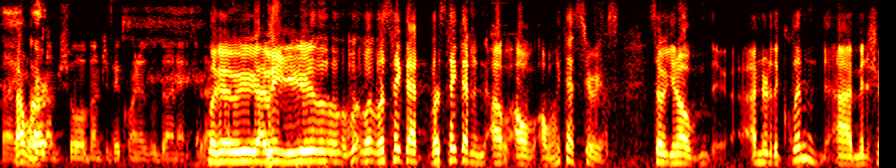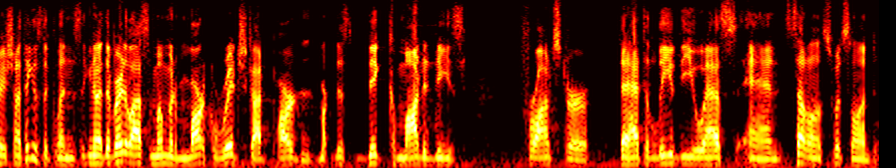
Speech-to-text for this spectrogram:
Like, That works. I'm sure a bunch of Bitcoiners will donate to that. Look, I mean, you- let's take that. Let's take that, and I'll, I'll, I'll make that serious. So, you know, under the Clinton uh, administration, I think it was the Clintons. You know, at the very last moment, Marc Rich got pardoned. This big commodities fraudster that had to leave the U.S. and settle in Switzerland,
